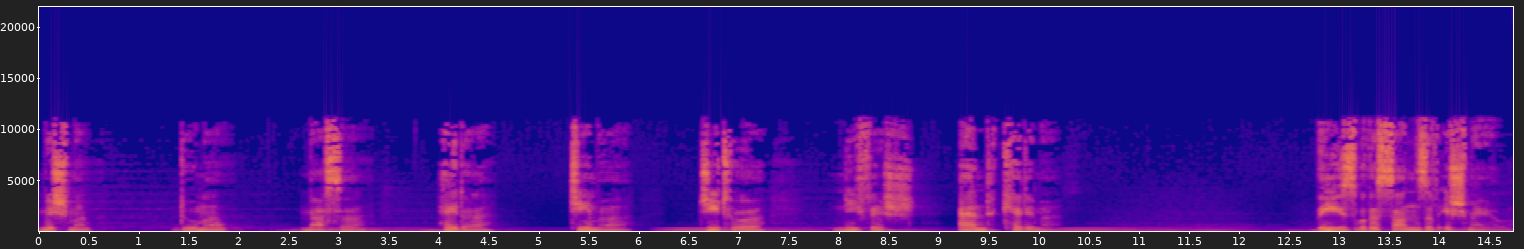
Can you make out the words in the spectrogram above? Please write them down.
Mishma, Dumah, Massa, Hadar, Tema, Jetur, Naphish, and Kedemah. These were the sons of Ishmael,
